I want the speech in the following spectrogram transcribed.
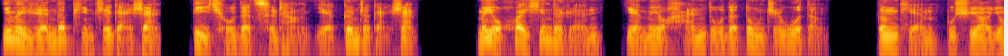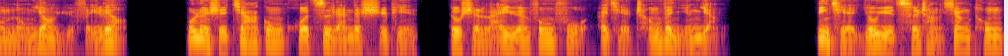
因为人的品质改善，地球的磁场也跟着改善。没有坏心的人，也没有寒毒的动植物等，耕田不需要用农药与肥料。不论是加工或自然的食品，都是来源丰富，而且成分营养，并且由于磁场相通、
